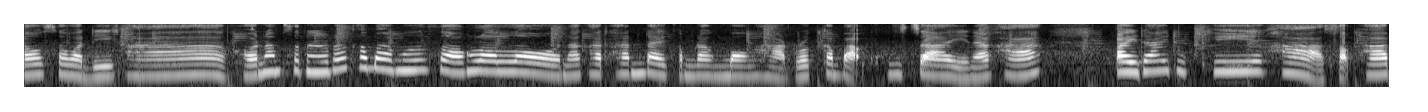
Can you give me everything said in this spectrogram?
เราสวัสดีค่ะ ขอนำเสนอรถกระบะมือสองหล่อๆนะคะ ท่านใดกำลังมองหารถกระบะคู่ใจนะคะ ไปได้ทุกที่ค่ะ สภาพ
